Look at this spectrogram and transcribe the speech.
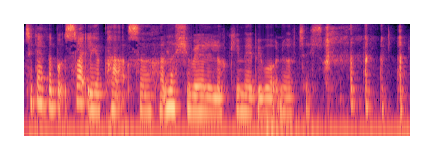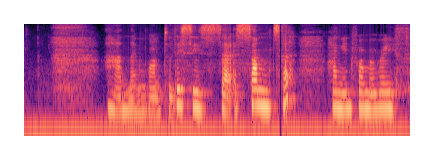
together but slightly apart. So unless you really look, you maybe won't notice. and then we're on to this is uh, Santa hanging from a wreath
